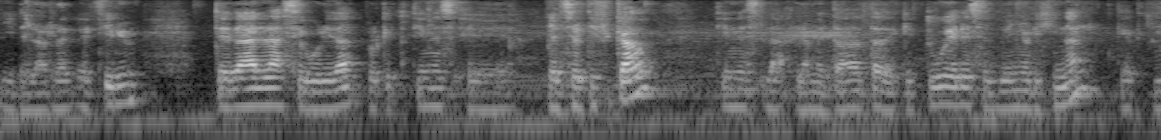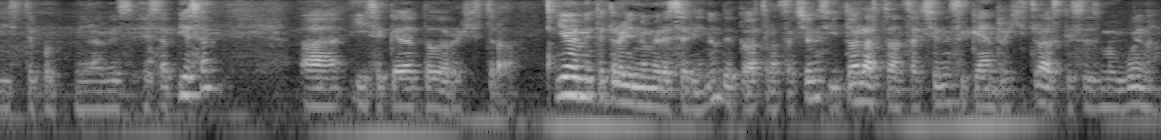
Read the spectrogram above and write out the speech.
y de la red Ethereum te da la seguridad porque tú tienes eh, el certificado, tienes la, metadata de que tú eres el dueño original, que adquiriste por primera vez esa pieza ah, y se queda todo registrado. Y obviamente trae un número de serie de todas las transacciones y todas las transacciones se quedan registradas, que eso es muy bueno,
